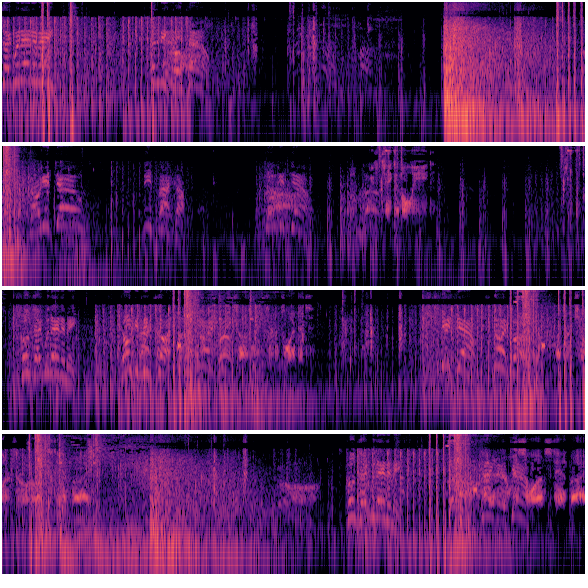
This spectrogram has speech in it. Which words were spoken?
Contact with enemy! Enemy contact! Target down! Need backup! Target down! We've taken the lead. Contact with enemy! Target's in sight! Sniper! Recon ready for deployment. Get down! Sniper! Hunter killer drone on standby. Contact with enemy! Predator Tango missile down! on standby.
